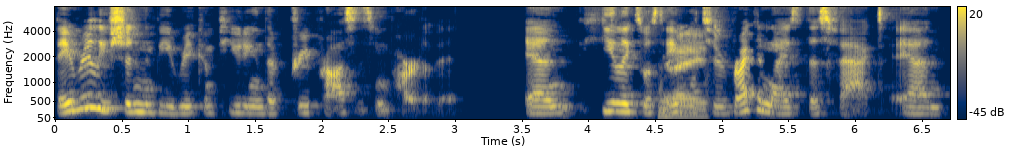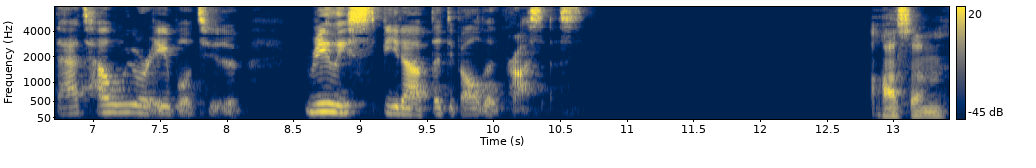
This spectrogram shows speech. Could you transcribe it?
they really shouldn't be recomputing the pre-processing part of it. And Helix was right. able to recognize this fact, and that's how we were able to really speed up the development process. Awesome.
